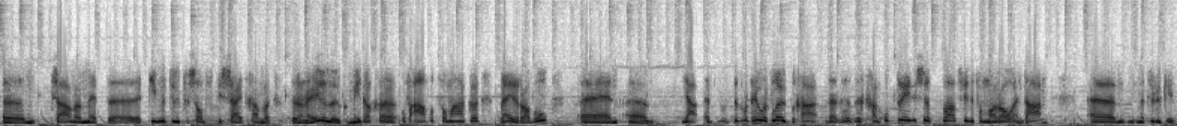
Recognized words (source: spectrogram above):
ehm, samen met eh, het team natuurlijk van Zandvoort Inside gaan we er een hele leuke middag eh, of avond van maken bij Rabbel. En ehm, ja, het, het wordt heel erg leuk. We gaan, er gaan optredens eh, plaatsvinden van Maral en Daan. Ehm, natuurlijk in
